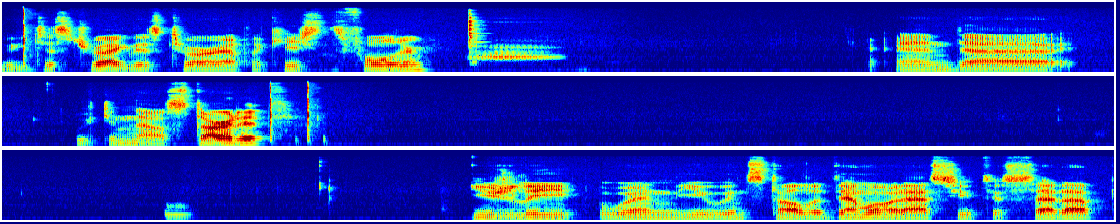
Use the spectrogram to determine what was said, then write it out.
We just drag this to our applications folder and uh, we can now start it. Usually when you install a demo it asks you to set up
